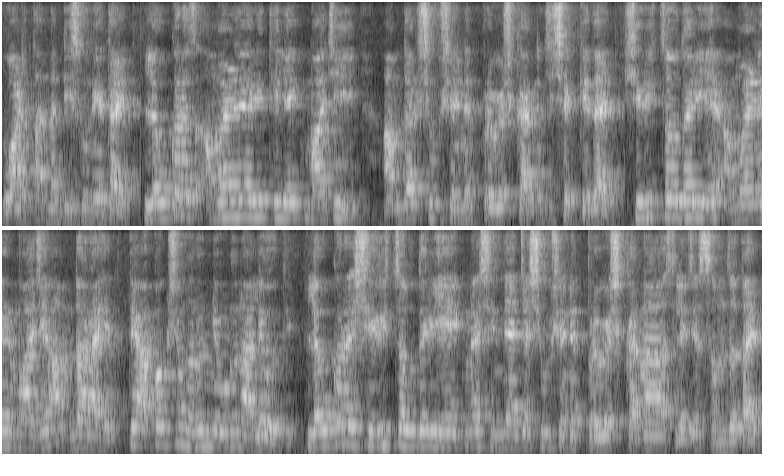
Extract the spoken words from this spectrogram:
वाढताना दिसून येत आहेत. लवकरच अमळनेर येथील एक माजी आमदार शिवसेनेत प्रवेश करण्याची शक्यता आहे. शिरीष चौधरी हे अमळनेर माजी आमदार आहेत. ते अपक्ष म्हणून निवडून आले होते. लवकरच शिरीष चौधरी हे एकनाथ शिंदे यांच्या शिवसेनेत प्रवेश करणार असल्याचे समजत आहेत.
